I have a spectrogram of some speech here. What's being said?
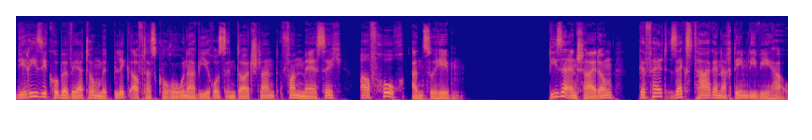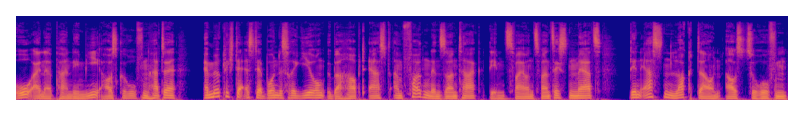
die Risikobewertung mit Blick auf das Coronavirus in Deutschland von mäßig auf hoch anzuheben. Diese Entscheidung, gefällt sechs Tage nachdem die WHO eine Pandemie ausgerufen hatte, ermöglichte es der Bundesregierung überhaupt erst am folgenden Sonntag, dem 22. März, den ersten Lockdown auszurufen.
